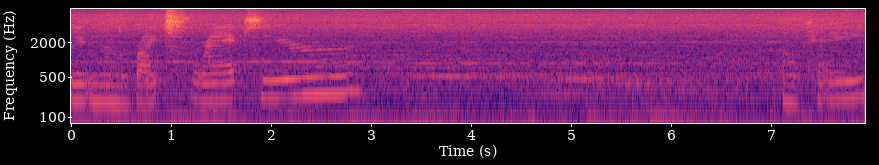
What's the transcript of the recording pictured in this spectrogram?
getting on the right track here. Okay.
